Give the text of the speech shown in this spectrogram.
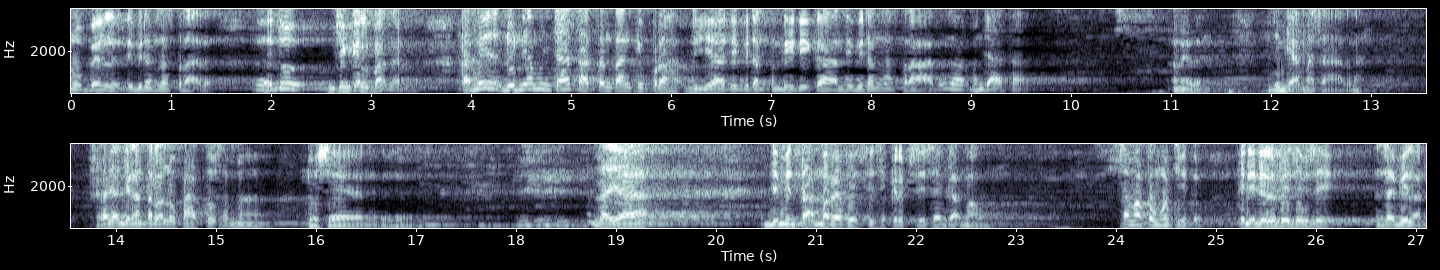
Nobel di bidang sastra itu. Itu jengkel banget. Tapi dunia mencatat tentang kiprah dia di bidang pendidikan, di bidang sastra itu mencatat. Itu, itu nggak masalah. Makanya jangan terlalu patuh sama dosen itu. Saya diminta merevisi skripsi, saya nggak mau sama penguji itu. Ini direvisi-revisi. Dan saya bilang,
